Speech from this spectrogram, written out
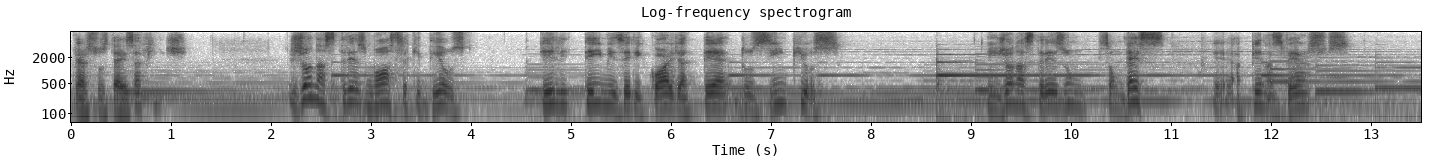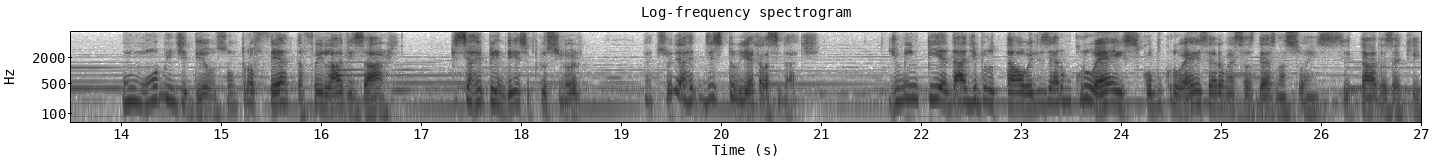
versos 10 a 20. Jonas 3 mostra que Deus, ele tem misericórdia até dos ímpios. Em Jonas 3, um, são 10 é, apenas versos. Um homem de Deus, um profeta, foi lá avisar que se arrependesse, porque o Senhor, né, o Senhor ia destruir aquela cidade. De uma impiedade brutal, eles eram cruéis, como cruéis eram essas dez nações citadas aqui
